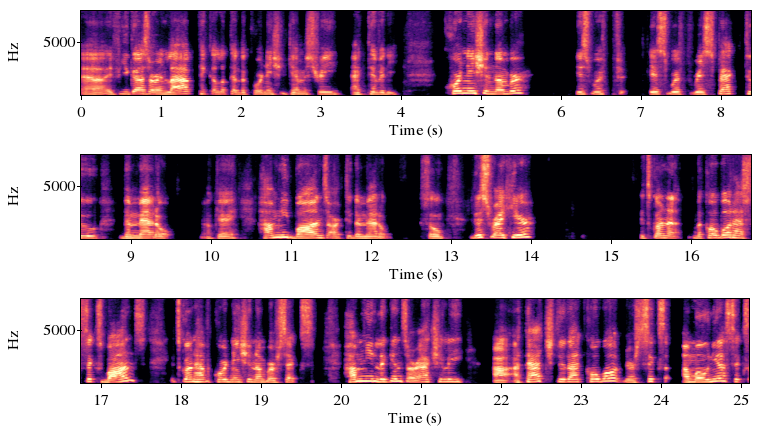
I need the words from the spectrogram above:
Uh, if you guys are in lab, take a look at the coordination chemistry activity. Coordination number is with, is with respect to the metal, okay? How many bonds are to the metal? So this right here, it's gonna, the cobalt has six bonds. It's gonna have a coordination number of six. How many ligands are actually uh, attached to that cobalt, there's six ammonia, six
